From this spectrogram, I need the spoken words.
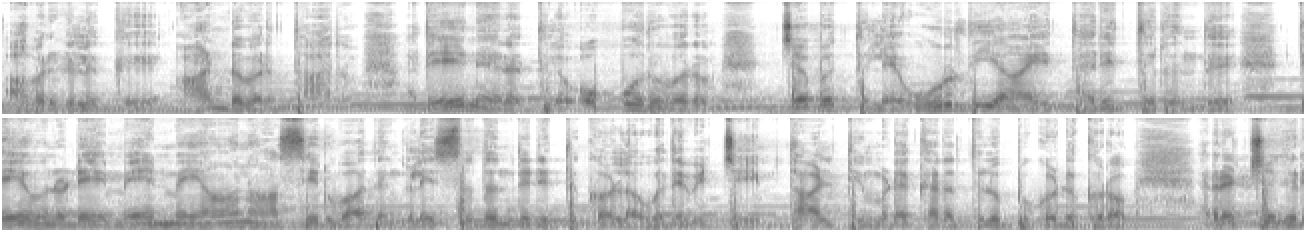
அவர்களுக்கு ஆண்டவர் தாரும். அதே நேரத்தில் ஒவ்வொருவரும் ஜபத்தில் உறுதியாய் தரித்திருந்து தேவனுடைய மேன்மையான ஆசீர்வாதங்களை சுதந்திரித்துக் கொள்ள உதவி செய்யும். தாழ்த்தி முட கரத்தில் ஒப்பு கொடுக்கிறோம். இரட்சகர்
